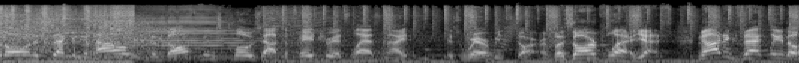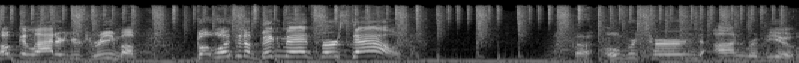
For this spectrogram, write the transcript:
it all in a second, but how the Dolphins close out the Patriots last night is where we start. A bizarre play, yes. Not exactly the hook and ladder you dream of, but was it a big man first down? Overturned on review.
